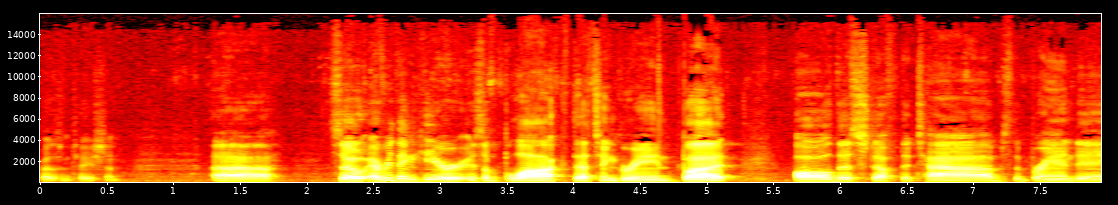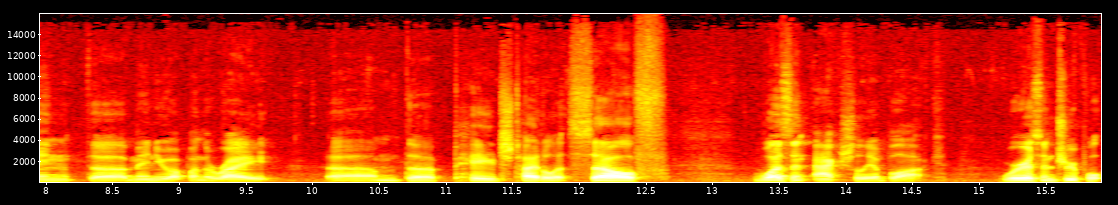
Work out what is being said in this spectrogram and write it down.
presentation. Uh, so everything here is a block that's in green, but all this stuff, the tabs, the branding, the menu up on the right, um, the page title itself, wasn't actually a block. Whereas in Drupal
